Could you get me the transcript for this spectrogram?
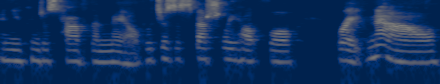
and you can just have them mailed, which is especially helpful right now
